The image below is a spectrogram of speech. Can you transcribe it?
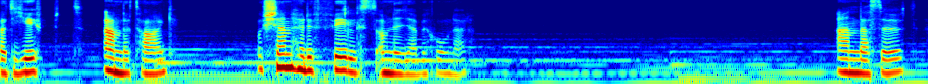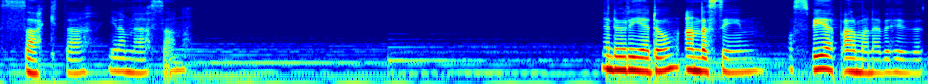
Ta ett djupt andetag och känn hur du fylls av nya visioner. Andas ut sakta genom näsan. När du är redo, andas in och svep armarna över huvudet.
